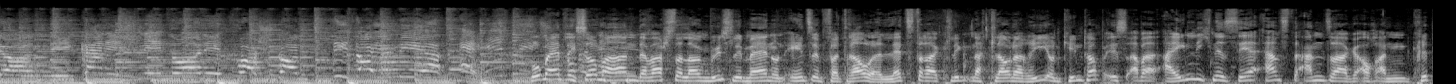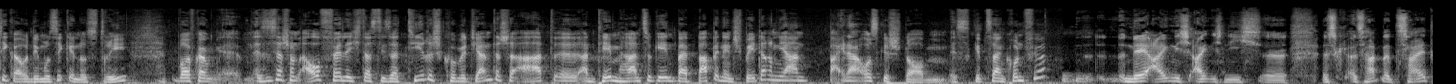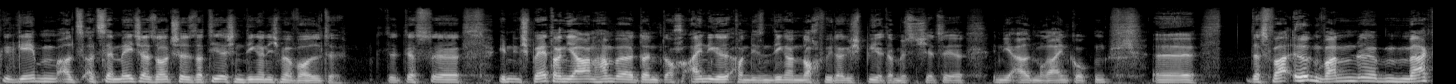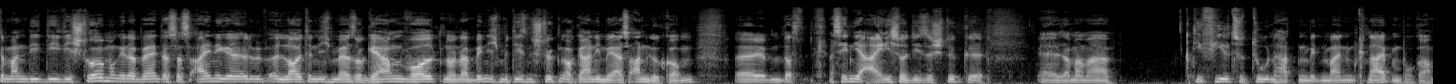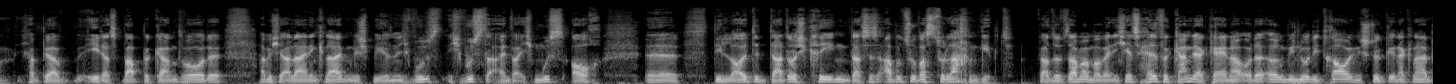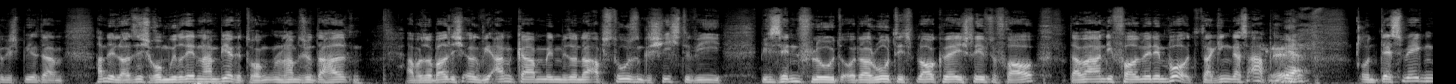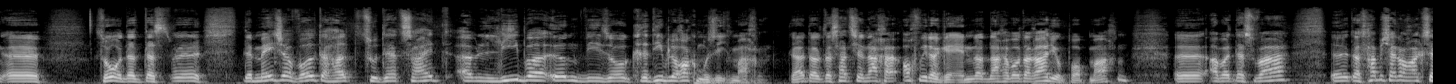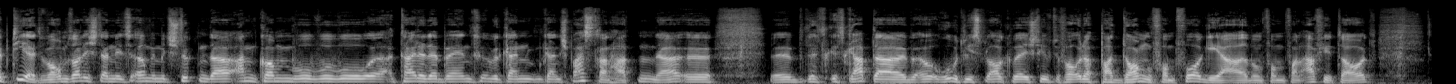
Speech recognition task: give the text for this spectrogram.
ja, die kann ich nicht nur nicht verstanden. Die deue mir Wo man endlich Sommer an, der Waschsalon Müsli Man und eins im Vertraue. Letzterer klingt nach Clownerie und Kindhop, ist aber eigentlich eine sehr ernste Ansage auch an Kritiker und die Musikindustrie. Wolfgang, äh, es ist ja schon auffällig, dass dieser tierisch-komödiantische Art, äh, an Themen heranzugehen, bei Bab in den späteren Jahren beinahe ausgestorben ist. Gibt es da einen Grund für? Nee, eigentlich, eigentlich nicht. Äh, Es, es hat eine Zeit gegeben, als, als der Major solche satirischen Dinger nicht mehr wollte. Das, äh, in den späteren Jahren haben wir dann doch einige von diesen Dingern noch wieder gespielt. Da müsste ich jetzt äh, in die Alben reingucken. Äh, das war irgendwann merkte man die die die Strömung in der Band, dass das einige Leute nicht mehr so gern wollten und dann bin ich mit diesen Stücken auch gar nicht mehr erst angekommen. Ähm, das, das sind ja eigentlich so diese Stücke, sagen wir mal die viel zu tun hatten mit meinem Kneipenprogramm. Ich habe ja, ehe das Bab bekannt wurde, habe ich ja allein in Kneipen gespielt und ich wusste, ich wusste einfach, ich muss auch äh, die Leute dadurch kriegen, dass es ab und zu was zu lachen gibt. Also sagen wir mal, wenn ich jetzt helfe, kann der keiner oder irgendwie nur die traurigen Stücke in der Kneipe gespielt haben, haben die Leute sich rumgedreht und haben Bier getrunken und haben sich unterhalten. Aber sobald ich irgendwie ankam mit, mit so einer abstrusen Geschichte wie, wie Sinnflut oder Rot ist blau, quer gestriefte Frau, da waren die voll mit dem Boot. Da ging das ab. Ja. Und deswegen, äh, so, das, das äh, der Major wollte halt zu der Zeit äh, lieber irgendwie so kredible Rockmusik machen. Ja, da- das hat sich nachher auch wieder geändert. Nachher wollte er Radiopop machen. Äh, aber das war, äh, das habe ich ja noch akzeptiert. Warum soll ich dann jetzt irgendwie mit Stücken da ankommen, wo, wo, wo äh, Teile der Band keinen, keinen Spaß dran hatten? Ja, äh, äh, das, es gab da äh, Ruth wie's Blau, Quell, Stief TV oder Pardon vom Vorgeheralbum vom, von Affitaut.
